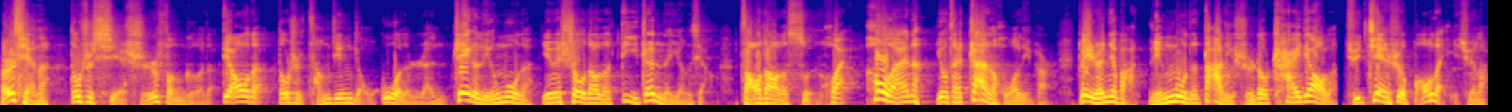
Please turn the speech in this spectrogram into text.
而且呢，都是写实风格的，雕的都是曾经有过的人。这个陵墓呢，因为受到了地震的影响，遭到了损坏。后来呢，又在战火里边被人家把陵墓的大理石都拆掉了，去建设堡垒去了。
